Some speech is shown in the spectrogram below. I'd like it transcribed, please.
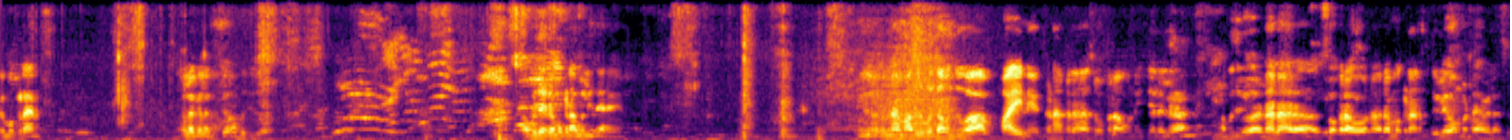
રમકડા અલગ અલગ છે બધી જો આ બધા રમકડા મળી જાય. મિત્રો તમને આગળ બતાવું જો આ ભાઈ ને ઘણા ખરા છોકરાઓને ચાલે આ બધું નાના છોકરાઓના રમકડા બધું લેવા માટે આવેલા છે.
